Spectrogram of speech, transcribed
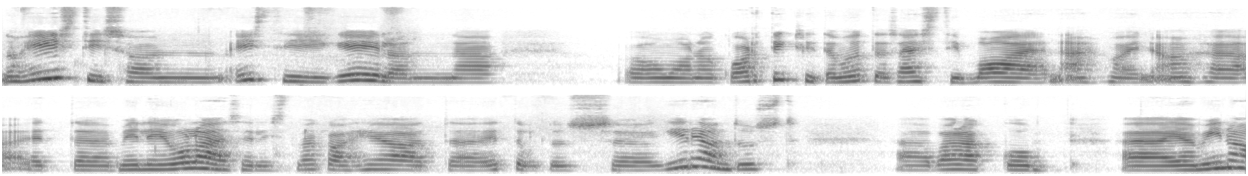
noh, Eestis on, eesti keel on äh, oma nagu artiklite mõttes hästi vaene, on ju, et meil ei ole sellist väga head äh, ettevõtluskirjandust äh, paraku ja mina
